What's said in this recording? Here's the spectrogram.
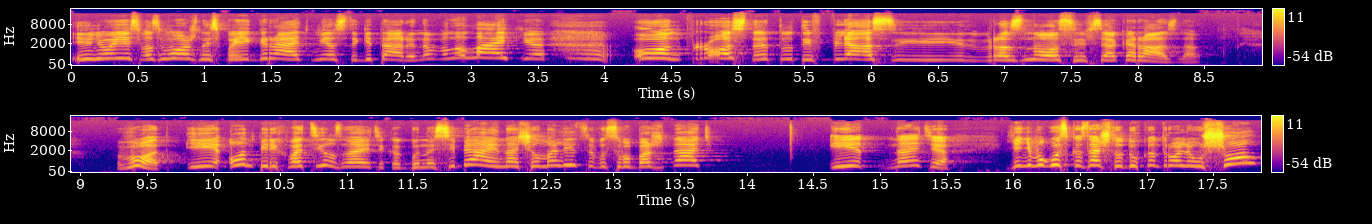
и у него есть возможность поиграть вместо гитары на балалайке, он просто тут и в пляс, и в разнос, и всяко разно. Вот. И он перехватил, знаете, как бы на себя и начал молиться, высвобождать. И, знаете, я не могу сказать, что дух контроля ушел,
